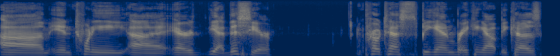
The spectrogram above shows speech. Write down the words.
um, in 20, uh, er, yeah, this year, protests began breaking out because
